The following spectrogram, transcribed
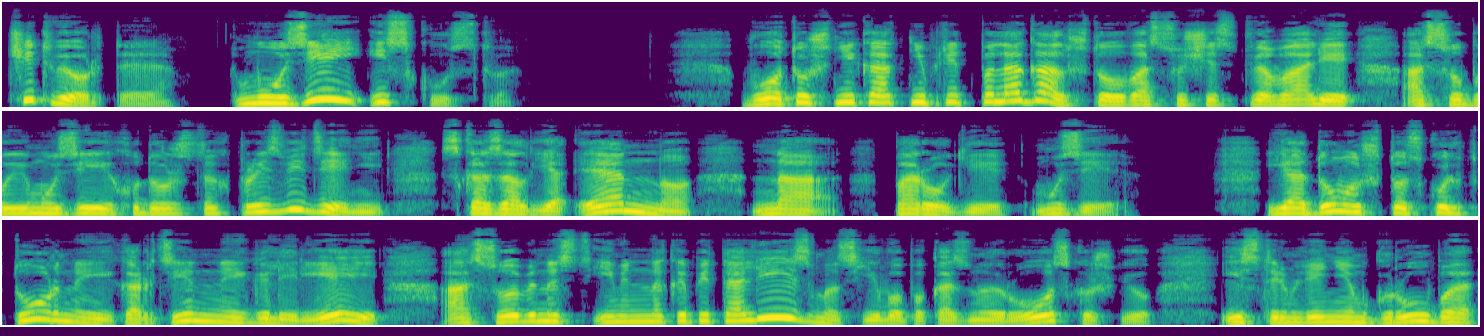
Четвертое. Музей искусства. Вот уж никак не предполагал, что у вас существовали особые музеи художественных произведений, сказал я Энно на пороге музея. Я думал, что скульптурные и картинные галереи — особенность именно капитализма с его показной роскошью и стремлением грубо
